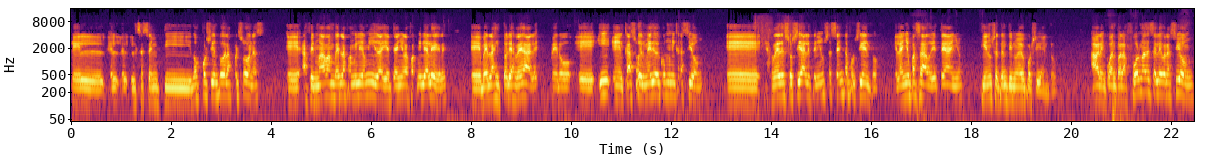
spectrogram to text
el, el, el 62% de las personas eh, afirmaban ver la familia unida y este año la familia alegre, eh, ver las historias reales, pero eh, y en el caso del medio de comunicación, redes sociales tenía un 60% el año pasado y este año tiene un 79%. Ahora, en cuanto a la forma de celebración,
